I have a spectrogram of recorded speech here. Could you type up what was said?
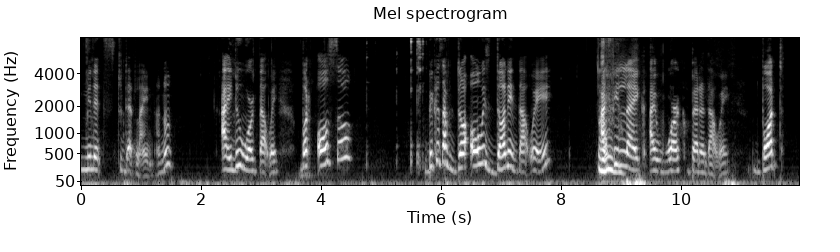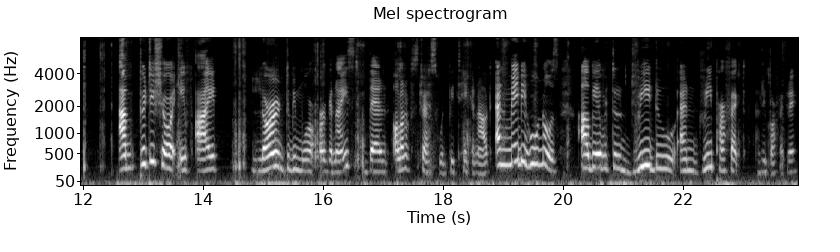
minutes to deadline. I know. I do work that way, but also because I've do- always done it that way, I oh. feel like I work better that way. But I'm pretty sure if I learn to be more organized, then a lot of stress would be taken out. And maybe, who knows, I'll be able to redo and re-perfect, re-perfect, re-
